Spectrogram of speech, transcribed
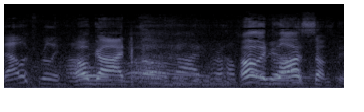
That looks really hot. Oh god. Oh, it lost something.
